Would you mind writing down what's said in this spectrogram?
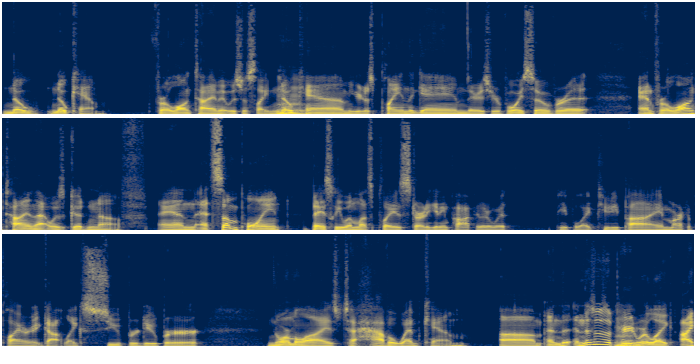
no no cam. For a long time, it was just like no Mhm. cam. You're just playing the game. There's your voice over it. And for a long time, that was good enough. And at some point, basically, when Let's Plays started getting popular with people like PewDiePie and Markiplier, it got like super duper normalized to have a webcam. Um, and th- and this was a period where like I,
